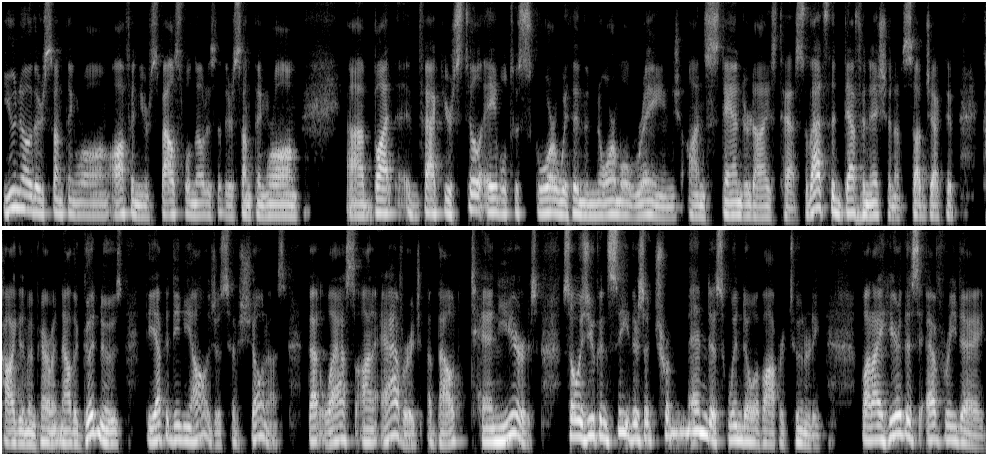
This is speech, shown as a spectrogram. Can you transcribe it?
you know there's something wrong. Often your spouse will notice that there's something wrong. Uh, but in fact, you're still able to score within the normal range on standardized tests. So that's the definition of subjective cognitive impairment. Now, the good news the epidemiologists have shown us that lasts on average about 10 years. So, as you can see, there's a tremendous window of opportunity. But I hear this every day.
